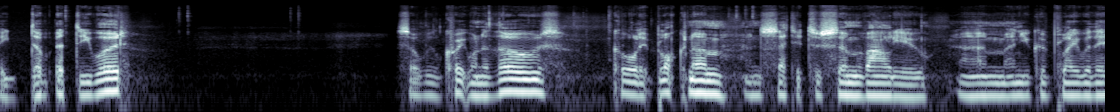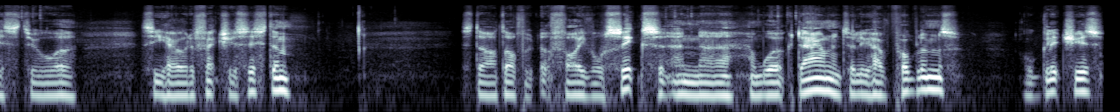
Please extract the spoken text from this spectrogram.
a, a D word. So we'll create one of those call it blocknum and set it to some value. Um, and you could play with this to uh, see how it affects your system. Start off at five or six and uh, and work down until you have problems or glitches.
